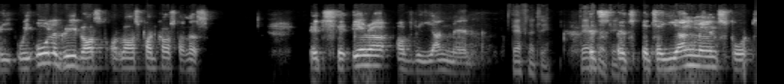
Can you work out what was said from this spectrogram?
we we all agreed last last podcast on this. It's the era of the young man. Definitely. It's Definitely. it's it's a young man sport.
